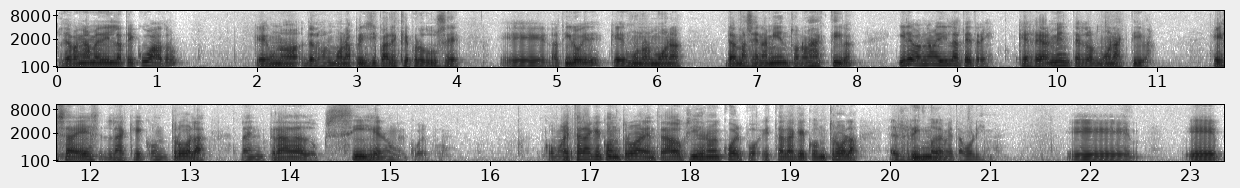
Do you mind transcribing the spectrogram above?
Le van a medir la T4, que es una de las hormonas principales que produce eh, la tiroides, que es una hormona de almacenamiento, no es activa, y le van a medir la T3, que realmente es la hormona activa. Esa es la que controla la entrada de oxígeno en el cuerpo. Como esta es la que controla la entrada de oxígeno en el cuerpo, esta es la que controla el ritmo de metabolismo. Eh, eh,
